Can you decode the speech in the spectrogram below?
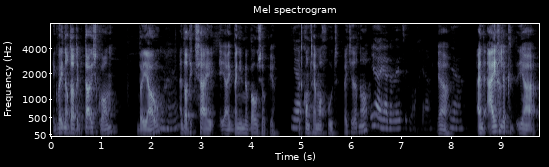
Ik weet nog dat ik thuis kwam bij jou Mhm. en dat ik zei, ja, ik ben niet meer boos op je. Ja. Het komt helemaal goed. Weet je dat nog? ja, ja, dat weet ik nog, ja. Ja. ja. En eigenlijk, ja,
